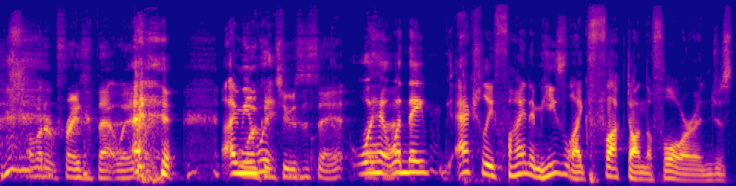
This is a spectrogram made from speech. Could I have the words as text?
I wouldn't phrase it that way. I mean, one when, can choose to say it. when, that. when they actually find him, he's like fucked on the floor and just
